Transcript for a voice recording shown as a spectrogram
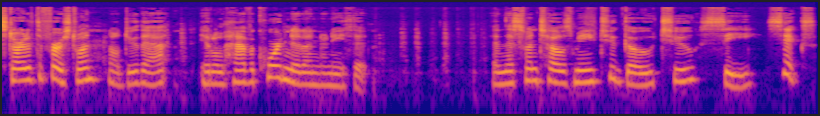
start at the first one. I'll do that. It'll have a coordinate underneath it. And this one tells me to go to C6.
